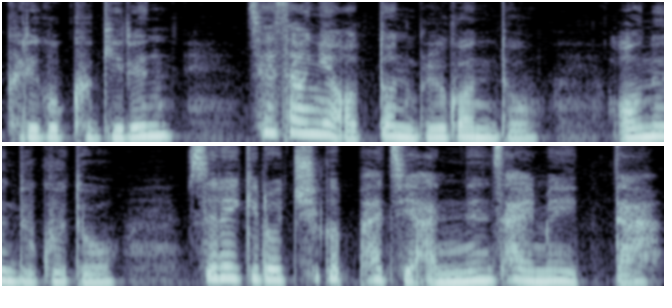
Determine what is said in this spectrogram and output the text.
그리고 그 길은 세상의 어떤 물건도 어느 누구도 쓰레기로 취급하지 않는 삶에 있다.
